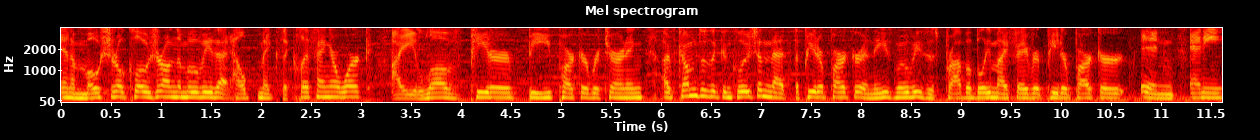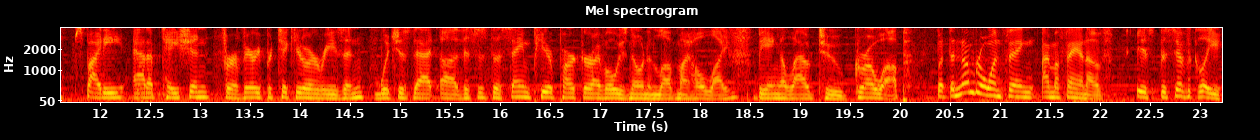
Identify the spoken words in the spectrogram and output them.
an emotional closure on the movie that helped make the cliffhanger work. I love Peter B. Parker returning. I've come to the conclusion that the Peter Parker in these movies is probably my favorite Peter Parker in any Spidey adaptation for a very particular reason, which is that uh, this is the same Peter Parker I've always known and loved my whole life, being allowed to grow up. But the number one thing I'm a fan of is specifically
